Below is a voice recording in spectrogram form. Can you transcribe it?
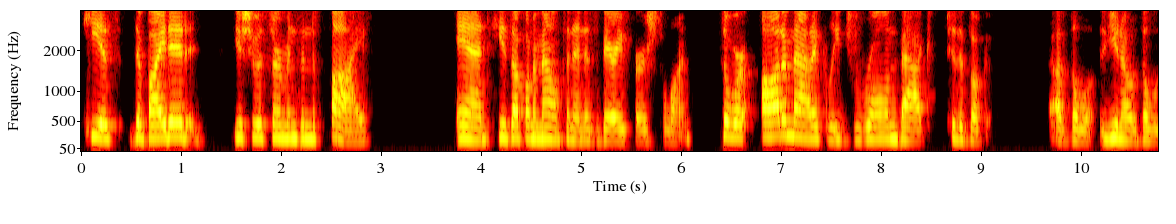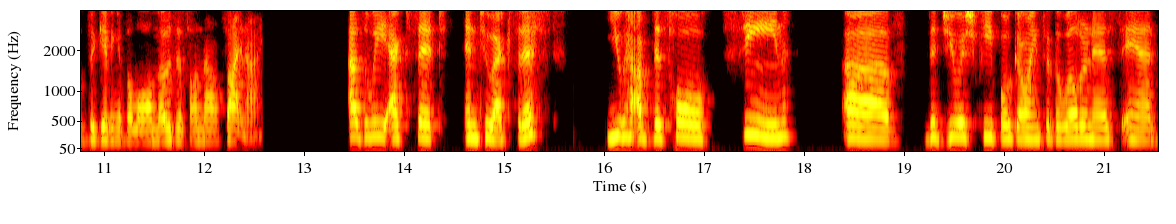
he has divided Yeshua's sermons into five, and he's up on a mountain in his very first one. So we're automatically drawn back to the book of the, you know, the, the giving of the law of Moses on Mount Sinai. As we exit into Exodus, you have this whole scene of the Jewish people going through the wilderness and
